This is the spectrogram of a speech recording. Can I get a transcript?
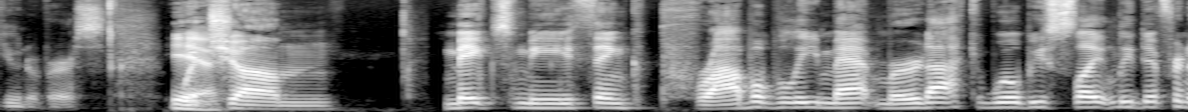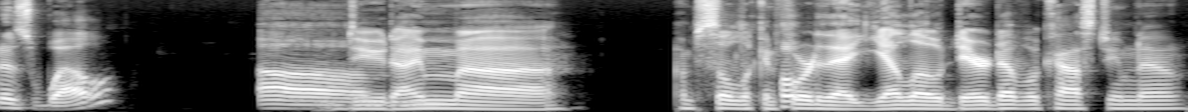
universe, Yeah. which um makes me think probably Matt Murdock will be slightly different as well. Um, Dude, I'm uh I'm still looking forward to that yellow Daredevil costume now.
